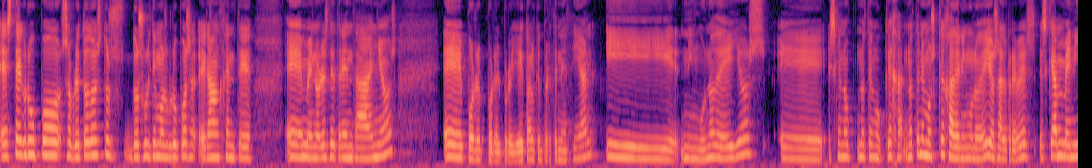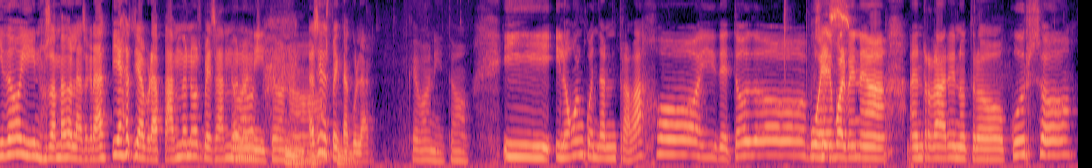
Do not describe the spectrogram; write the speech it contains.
este grupo, sobre todo estos dos últimos grupos, eran gente eh, menores de 30 años eh, por, el proyecto al que pertenecían y ninguno de ellos, eh, es que no, tengo queja, no tenemos queja de ninguno de ellos, al revés, es que han venido y nos han dado las gracias y abrazándonos, besándonos. Qué bonito, ¿no? Ha sido espectacular. Qué bonito. Y, luego encuentran trabajo y de todo, pues vuelven a, enrolar en otro curso.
